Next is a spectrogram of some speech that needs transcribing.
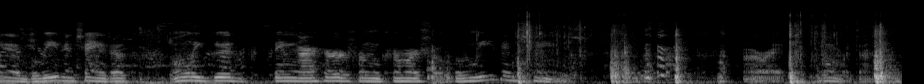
Yeah, believe in change. The only good thing I heard from the commercial. Believe in change. All right, one more time.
